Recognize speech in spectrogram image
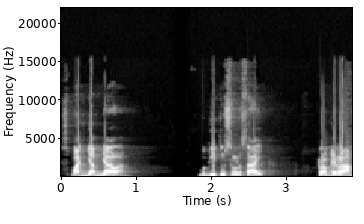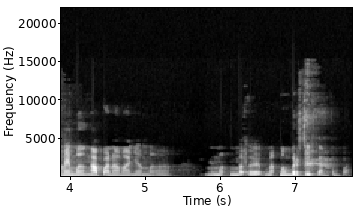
sepanjang jalan. Begitu selesai rame-rame mengapa namanya membersihkan tempat.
